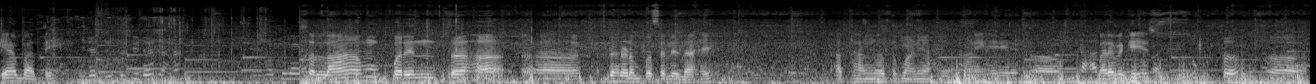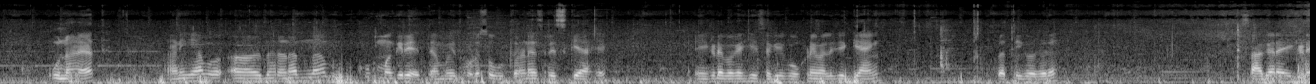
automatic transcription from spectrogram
क्या बात आहे. असं पर्यंत हा धरण पसरलेला आहे. अथांग पाणी आहे. आणि हे बऱ्यापैकी हे सुकतं उन्हाळ्यात. आणि या अं, धरणात ना खूप मगरी आहेत. त्यामुळे थोडंसं उतरण्यास रिस्की आहे. इकडे बघा ही सगळी कोकणीवाल्याची गँग प्रतीक वगैरे. सागर आहे इकडे.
